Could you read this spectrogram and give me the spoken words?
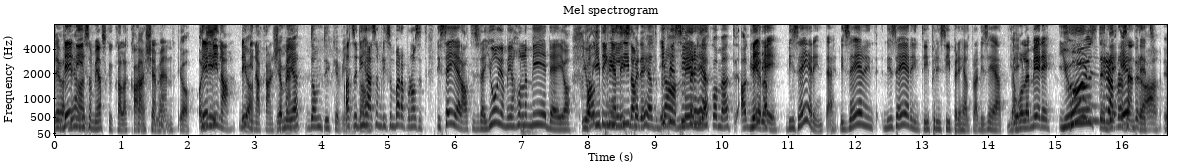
det, Det är har- de som jag skulle kalla kanske-män. Ja. Och Det är de- mina, det är ja. mina Ja, kanske-män. men jag, de tycker vi Alltså de här om. som liksom bara på något sätt, de säger alltid sådär, jo, jo men jag håller med dig och Jo, i princip är liksom... är det helt bra, i princip är men det jag helt- kommer att agera- Nej, nej, de säger inte. De säger inte, de säger inte i princip är det helt bra, de säger att jag Det- håller med dig Just det, det är hundraprocentigt. bra. Det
